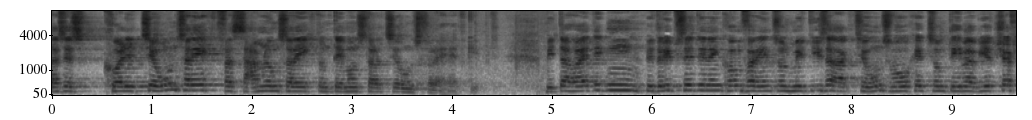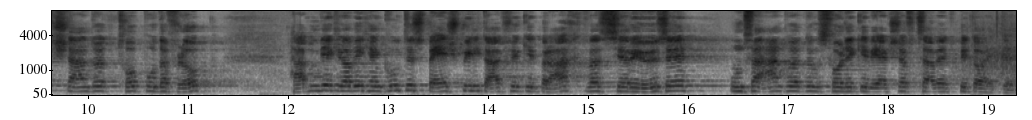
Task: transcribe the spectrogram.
dass es Koalitionsrecht, Versammlungsrecht und Demonstrationsfreiheit gibt. Mit der heutigen Betriebsrätinnenkonferenz und mit dieser Aktionswoche zum Thema Wirtschaftsstandort Top oder Flop haben wir, glaube ich, ein gutes Beispiel dafür gebracht, was seriöse und verantwortungsvolle Gewerkschaftsarbeit bedeutet.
